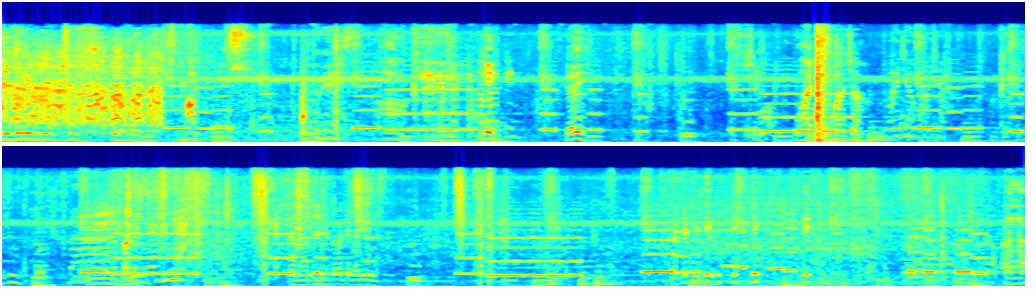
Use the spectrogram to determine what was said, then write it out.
tidurin dia. Mampus. Tuh guys. Oke. Gih. buatin. Jadi. Buah aja, buah aja. Buah aja, buah aja. Oke. Dan nanti kita pakai baju. Dik, dik, dik, dik, dik. Alah,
